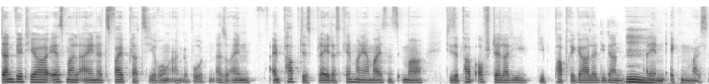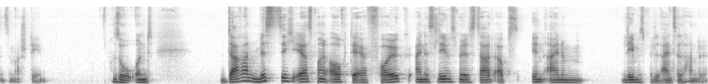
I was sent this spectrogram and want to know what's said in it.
dann wird ja erstmal eine Zweitplatzierung angeboten, also ein, ein Pappdisplay. Das kennt man ja meistens immer, diese Pappaufsteller, die, die Pappregale, die dann mm. an den Ecken meistens immer stehen. So, und daran misst sich erstmal auch der Erfolg eines Lebensmittel-Startups in einem Lebensmitteleinzelhandel.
